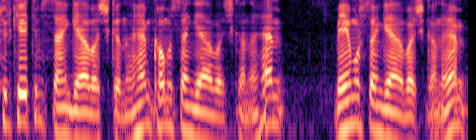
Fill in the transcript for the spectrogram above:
Türkiye Eğitim Sen Genel Başkanı, hem Kamu Sen Genel Başkanı, hem Memur Sen Genel Başkanı, hem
